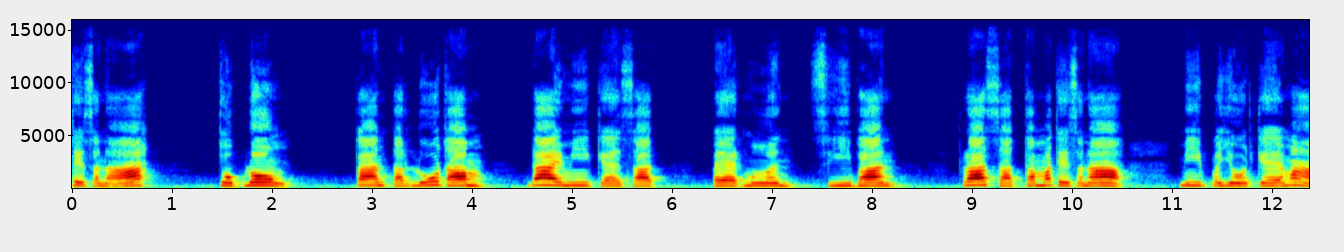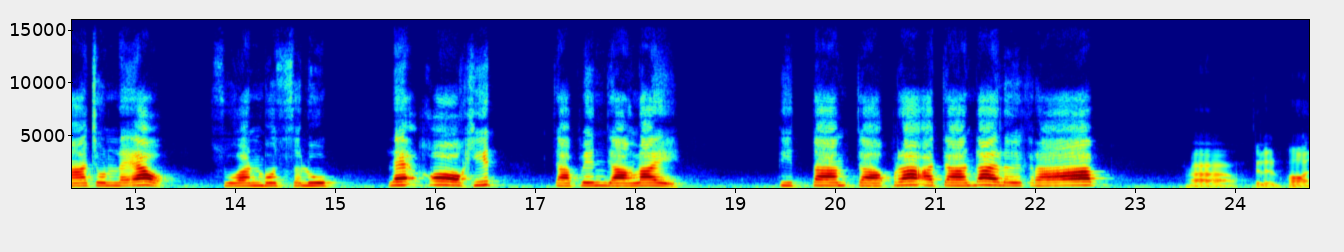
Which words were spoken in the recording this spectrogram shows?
เทศนา จบลง การตัดรู้ธรรมได้มีแก่สัตว์แปดหมื่น สี่พันพระสัทธรรมเทศนา มีประโยชน์แก่มหาชนแล้ว ส่วนบทสรุปและข้อคิดจะเป็นอย่างไร ติดตามจากพระอาจารย์ได้เลยครับอ่าเจริญพร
